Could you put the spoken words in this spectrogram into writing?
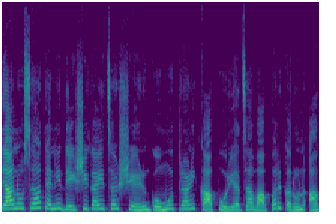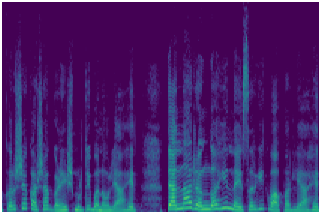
त्यानुसार त्यांनी देशी गाईचं शेण गोमूत्र आणि कापूर याचा वापर करून आकर्षक अशा गणेश मूर्ती बनवल्या आहेत. त्यांना रंगही नैसर्गिक वापरले आहेत.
